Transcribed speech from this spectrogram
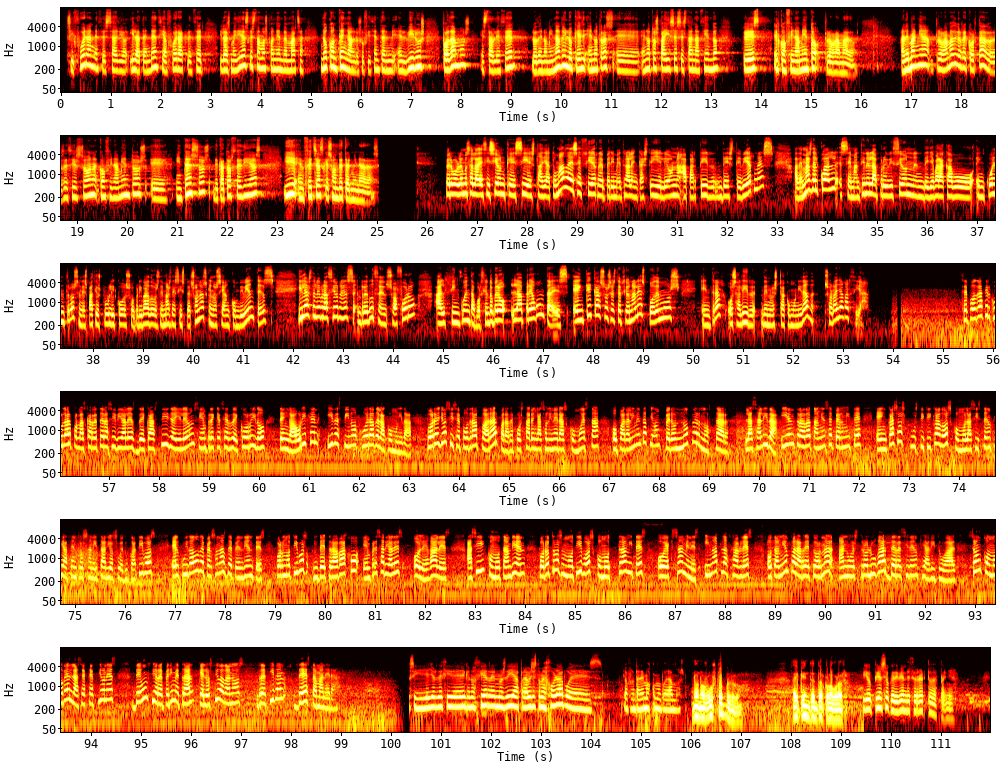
Si fuera necesario y la tendencia fuera a crecer y las medidas que estamos poniendo en marcha no contengan lo suficiente el, virus, podamos establecer lo denominado y lo que en, eh, en otros países están haciendo, que es el confinamiento programado. Alemania programado y recortado, es decir, son confinamientos eh, intensos de 14 días y en fechas que son determinadas. Pero volvemos a la decisión que sí está ya tomada, ese cierre perimetral en Castilla y León a partir de este viernes, además del cual se mantiene la prohibición de llevar a cabo encuentros en espacios públicos o privados de más de seis personas que no sean convivientes y las celebraciones reducen su aforo al 50%. Pero la pregunta es, ¿en qué casos excepcionales podemos entrar o salir de nuestra comunidad? Soraya García. Se podrá circular por las carreteras ideales de Castilla y León siempre que ese recorrido tenga origen y destino fuera de la comunidad. Por ello sí se podrá parar para repostar en gasolineras como esta o para alimentación, pero no pernoctar. La salida y entrada también se permite en casos justificados como la asistencia a centros sanitarios o educativos, el cuidado de personas dependientes por motivos de trabajo empresariales o legales, así como también por otros motivos como trámites o exámenes inaplazables o también para retornar a nuestro lugar de residencia habitual. Son, como ven, las excepciones de un cierre perimetral que los ciudadanos reciben de esta manera. Si ellos deciden que nos cierren unos días para ver si esto mejora, pues lo afrontaremos como podamos. No nos gusta, pero hay que intentar colaborar. Yo pienso que debían de cerrar toda España,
